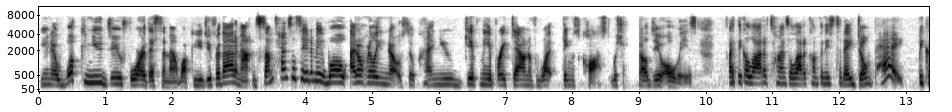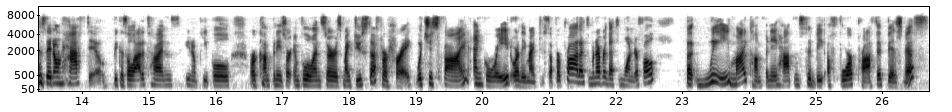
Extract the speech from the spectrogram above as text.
you know, what can you do for this amount? What can you do for that amount? And sometimes they'll say to me, well, I don't really know. So can you give me a breakdown of what things cost, which I'll do always. I think a lot of times, a lot of companies today don't pay because they don't have to. Because a lot of times, you know, people or companies or influencers might do stuff for free, which is fine and great, or they might do stuff for products, whatever. That's wonderful. But we, my company, happens to be a for profit business.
